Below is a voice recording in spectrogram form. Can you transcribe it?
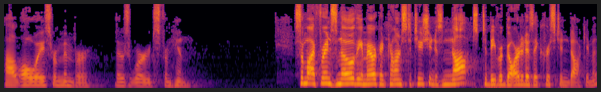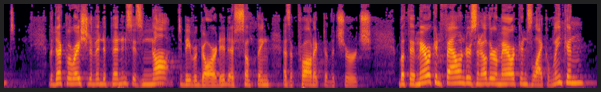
I'll always remember those words from him. So, my friends know the American Constitution is not to be regarded as a Christian document. The Declaration of Independence is not to be regarded as something as a product of the church. But the American founders and other Americans like Lincoln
